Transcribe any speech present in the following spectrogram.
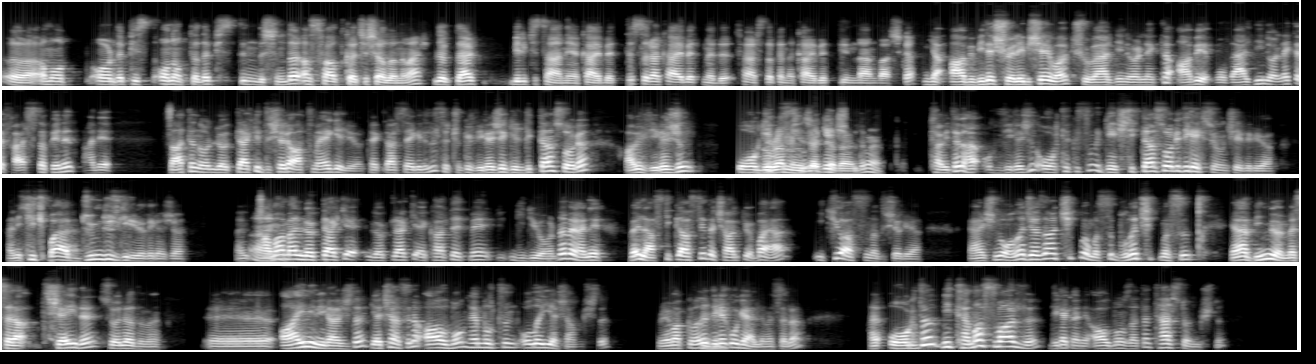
E, ama orada pist o noktada pistin dışında asfalt kaçış alanı var. Leclerc 1-2 saniye kaybetti. Sıra kaybetmedi Verstappen'e kaybettiğinden başka. Ya abi bir de şöyle bir şey var. Şu verdiğin örnekte abi o verdiğin örnekte Verstappen'in hani zaten o Leclerc'i dışarı atmaya geliyor. Tekrar seyredilirse çünkü viraja girdikten sonra abi virajın orta Duramayacak geç... kadar değil mi? Tabii tabii. Ha, virajın orta kısmını geçtikten sonra direksiyonu çeviriyor. Hani hiç bayağı dümdüz giriyor viraja. Yani tamamen Leclerc'e Leclerc'e ekarte etmeye gidiyor orada ve hani ve lastik lastiğe de çarpıyor. Bayağı itiyor aslında dışarıya. Yani şimdi ona ceza çıkmaması, buna çıkması yani bilmiyorum. Mesela şey de söyle adını. E, aynı virajda geçen sene Albon Hamilton olayı yaşanmıştı. Benim aklıma da direkt o geldi mesela. Hani orada bir temas vardı. Direkt hani Albon zaten ters dönmüştü.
